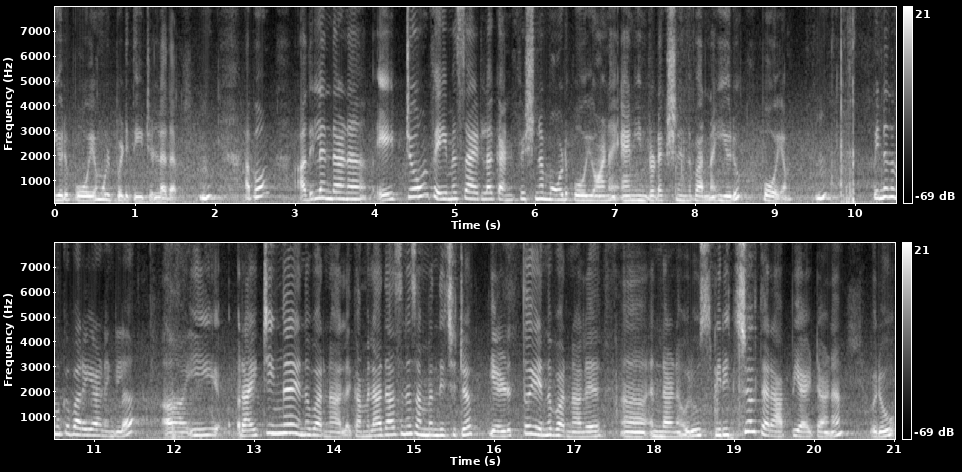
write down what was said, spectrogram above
ഈ ഒരു പോയം ഉൾപ്പെടുത്തിയിട്ടുള്ളത്. അപ്പോൾ അതിലെന്താണ്? ഏറ്റവും ഫേമസ് ആയിട്ടുള്ള കൺഫ്യൂഷൻ മോഡ് പോയമാണ് ആൻ ഇൻട്രൊഡക്ഷൻ എന്ന് പറഞ്ഞ ഈ ഒരു പോയം. പിന്നെ നമുക്ക് പറയുകയാണെങ്കിൽ ഈ റൈറ്റിംഗ് എന്ന് പറഞ്ഞാൽ കമലാദാസിനെ സംബന്ധിച്ചിട്ട് എഴുത്ത് എന്ന് പറഞ്ഞാൽ എന്താണ് ഒരു സ്പിരിച്വൽ തെറാപ്പി ആയിട്ടാണ് ഒരു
